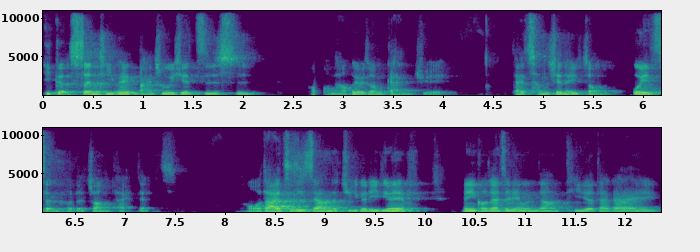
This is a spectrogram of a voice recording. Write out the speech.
一个身体会摆出一些姿势，然后会有一种感觉来呈现的一种未整合的状态这样子。我大概只是这样的举一个例子，因为 Winnicott 在这篇文章提了大概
